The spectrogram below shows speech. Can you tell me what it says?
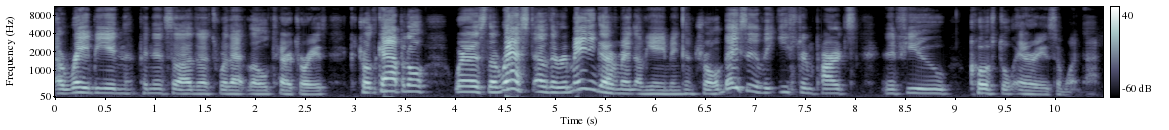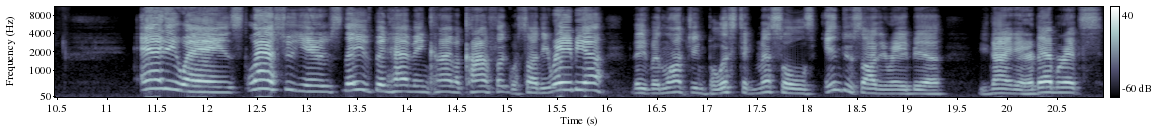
Arabian Peninsula. That's where that little territory is. Control the capital, whereas the rest of the remaining government of Yemen control basically the eastern parts and a few coastal areas and whatnot. Anyways, last few years, they've been having kind of a conflict with Saudi Arabia. They've been launching ballistic missiles into Saudi Arabia, United Arab Emirates,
